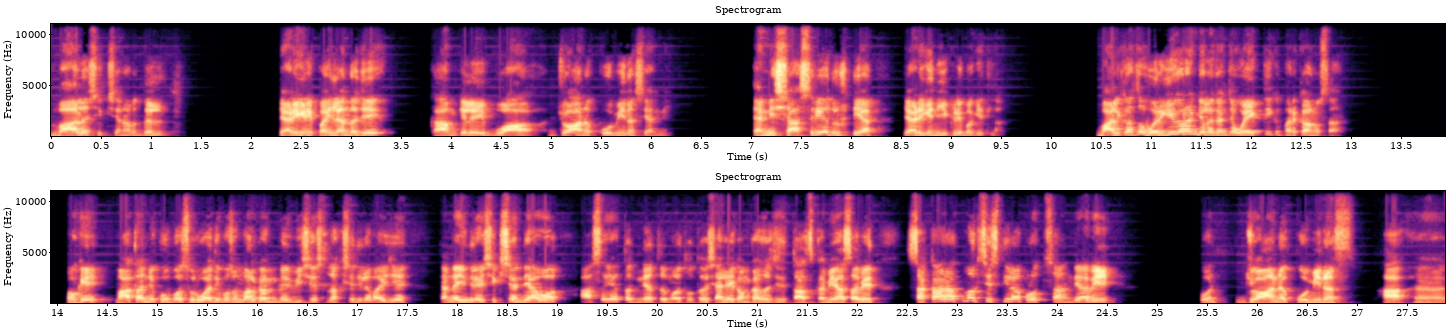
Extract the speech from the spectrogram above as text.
बालशिक्षणाबद्दल या ठिकाणी पहिल्यांदा जे काम केलंय बॉ जॉन कोमिनस यांनी. त्यांनी शास्त्रीय दृष्ट्या या ठिकाणी इकडे बघितलं. बालकाचं वर्गीकरण केलं त्यांच्या वैयक्तिक फरकानुसार. ओके? मातांनी खूप सुरुवातीपासून बालकांकडे विशेष लक्ष दिलं पाहिजे. त्यांना इंद्रिय शिक्षण द्यावं. असं या तज्ज्ञाचं मत होतं. शालेय कामकाजाचे तास कमी असावेत. सकारात्मक शिस्तीला प्रोत्साहन द्यावे. कोण? John Comenius. हा अं,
